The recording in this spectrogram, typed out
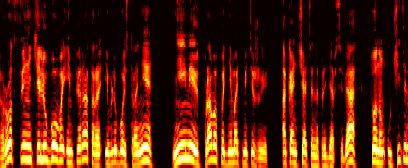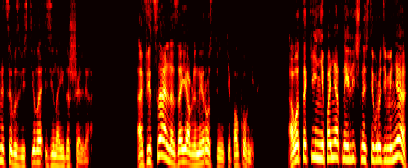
Родственники любого императора и в любой стране не имеют права поднимать мятежи, окончательно придя в себя, тоном учительницы возвестила Зинаида Шеллер. Официально заявленные родственники, полковник. А вот такие непонятные личности вроде меня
